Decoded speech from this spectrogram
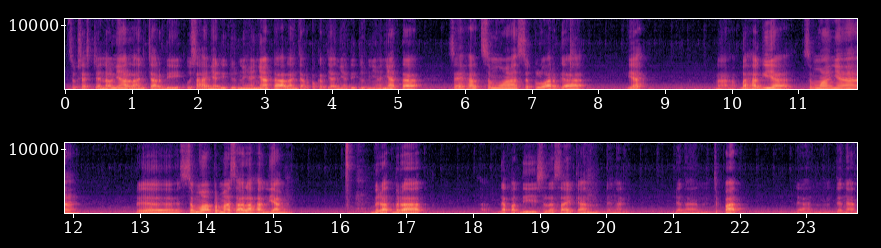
sukses channelnya lancar di usahanya di dunia nyata lancar pekerjaannya di dunia nyata sehat semua sekeluarga ya. Nah bahagia semuanya eh, semua permasalahan yang berat-berat dapat diselesaikan dengan dengan cepat dan dengan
